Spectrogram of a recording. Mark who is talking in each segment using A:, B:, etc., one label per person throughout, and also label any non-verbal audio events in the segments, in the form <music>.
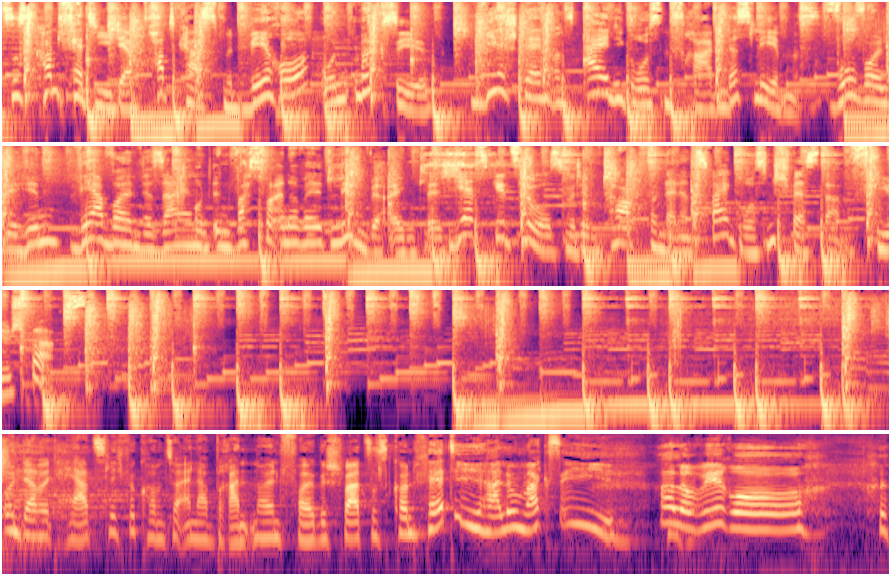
A: Schwarzes Konfetti, der Podcast mit Vero
B: und Maxi.
A: Wir stellen uns all die großen Fragen des Lebens.
B: Wo wollen wir hin?
A: Wer wollen wir sein?
B: Und in was für einer Welt leben wir eigentlich?
A: Jetzt geht's los mit dem Talk von deinen zwei großen Schwestern.
B: Viel Spaß!
A: Und damit herzlich willkommen zu einer brandneuen Folge Schwarzes Konfetti. Hallo Maxi.
B: Hallo Vero.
